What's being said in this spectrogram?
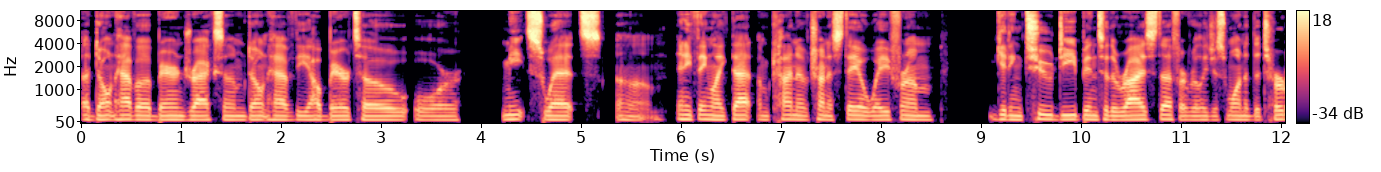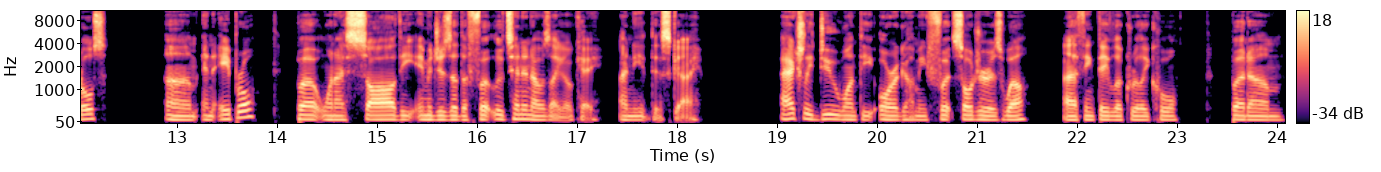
I don't have a Baron Draxum, don't have the Albearto or Meat Sweats, um, anything like that. I'm kind of trying to stay away from getting too deep into the Rise stuff. I really just wanted the Turtles um, and April. But when I saw the images of the Foot Lieutenant, I was like, okay, I need this guy. I actually do want the origami foot soldier as well. I think they look really cool. But um,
